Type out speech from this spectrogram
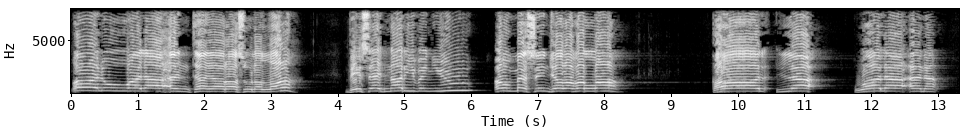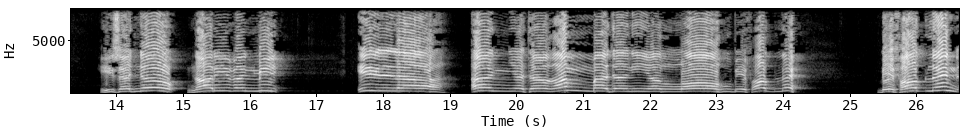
قالوا ولا أنت يا رسول الله they said, not even you, O Messenger of Allah. قال لا ولا أنا. He said, no, not even me. إلا أن يتغمدني الله بفضله بفضل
